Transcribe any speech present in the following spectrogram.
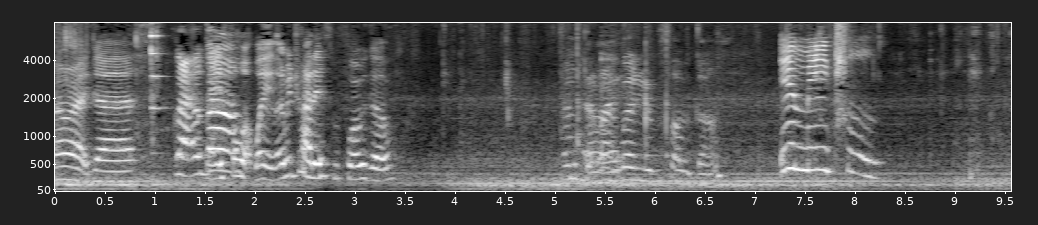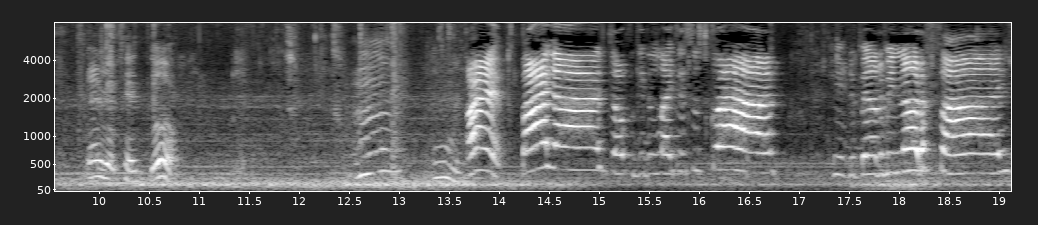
All right, guys. Gotta Wait, for what? Wait, let me try this before we go. Let me get my ready before we go. And me too. That really tastes good. Mm. Mm. Alright, bye guys. Don't forget to like and subscribe. Hit the bell to be notified.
